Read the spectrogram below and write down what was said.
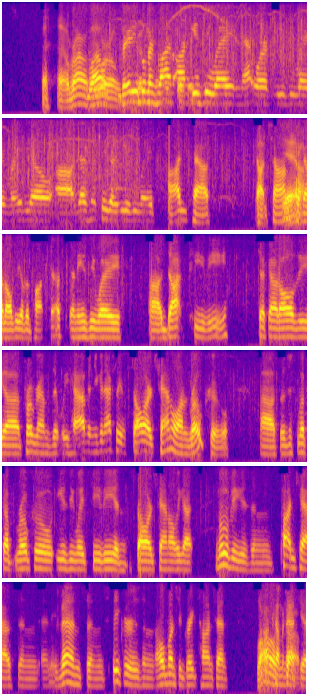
around the Well, world. Radio Boomers Live on Easy Way Network, Easy Way Radio. Uh, guys, make sure you go to easywaypodcast.com. Yeah. Check out all the other podcasts and easyway uh, dot TV. Check out all the uh, programs that we have, and you can actually install our channel on Roku. Uh, so just look up Roku Easy Way TV and install our channel. We got movies and podcasts and, and events and speakers and a whole bunch of great content uh, Wow, coming stuff. at you.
